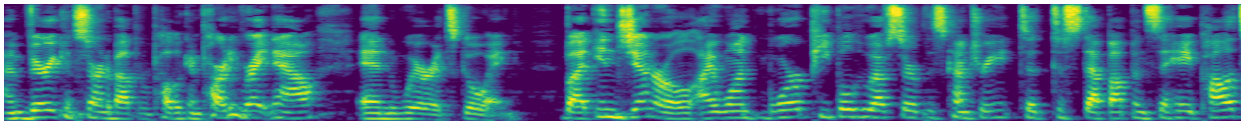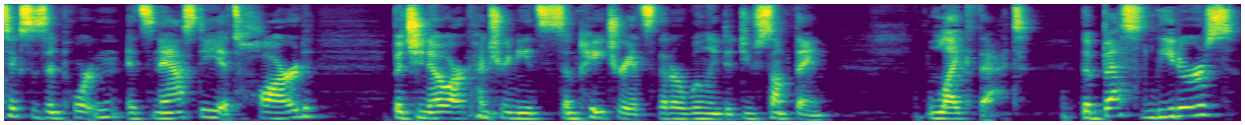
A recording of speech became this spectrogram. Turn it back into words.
I'm very concerned about the Republican Party right now and where it's going. But in general, I want more people who have served this country to, to step up and say, hey, politics is important. It's nasty. It's hard. But you know, our country needs some patriots that are willing to do something like that. The best leaders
